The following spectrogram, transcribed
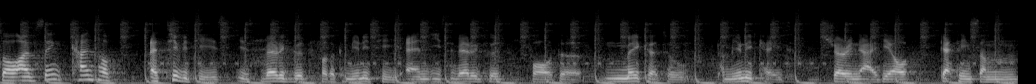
So I think kind of activities is very good for the community and it's very good for the maker to communicate, sharing the idea or getting some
